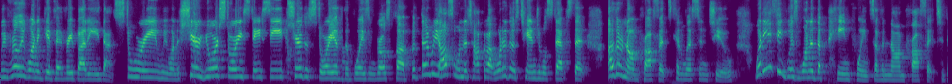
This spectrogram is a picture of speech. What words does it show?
we really want to give everybody that story. We want to share your story, Stacie, share the story of the Boys and Girls Club, but then we also want to talk about what are those tangible steps that other nonprofits can listen to. What do you think was one of the pain points of a nonprofit today?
